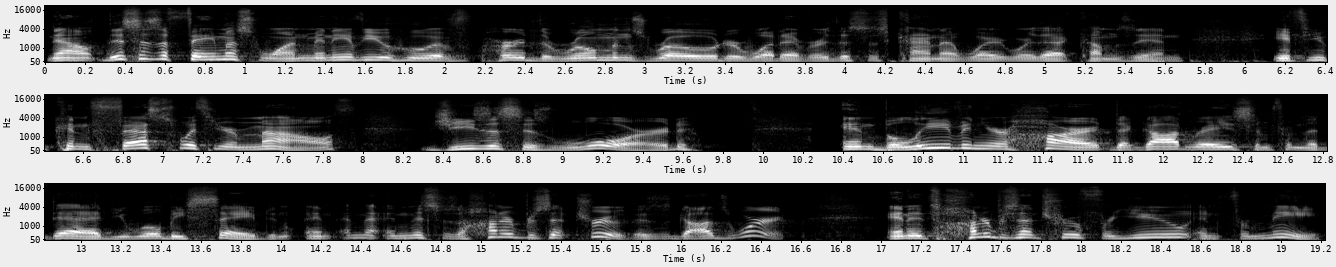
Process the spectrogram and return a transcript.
Now, this is a famous one. Many of you who have heard the Romans Road or whatever, this is kind of where, where that comes in. If you confess with your mouth Jesus is Lord, and believe in your heart that God raised him from the dead, you will be saved. And, and, and, and this is 100% true. This is God's word. And it's 100% true for you and for me.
